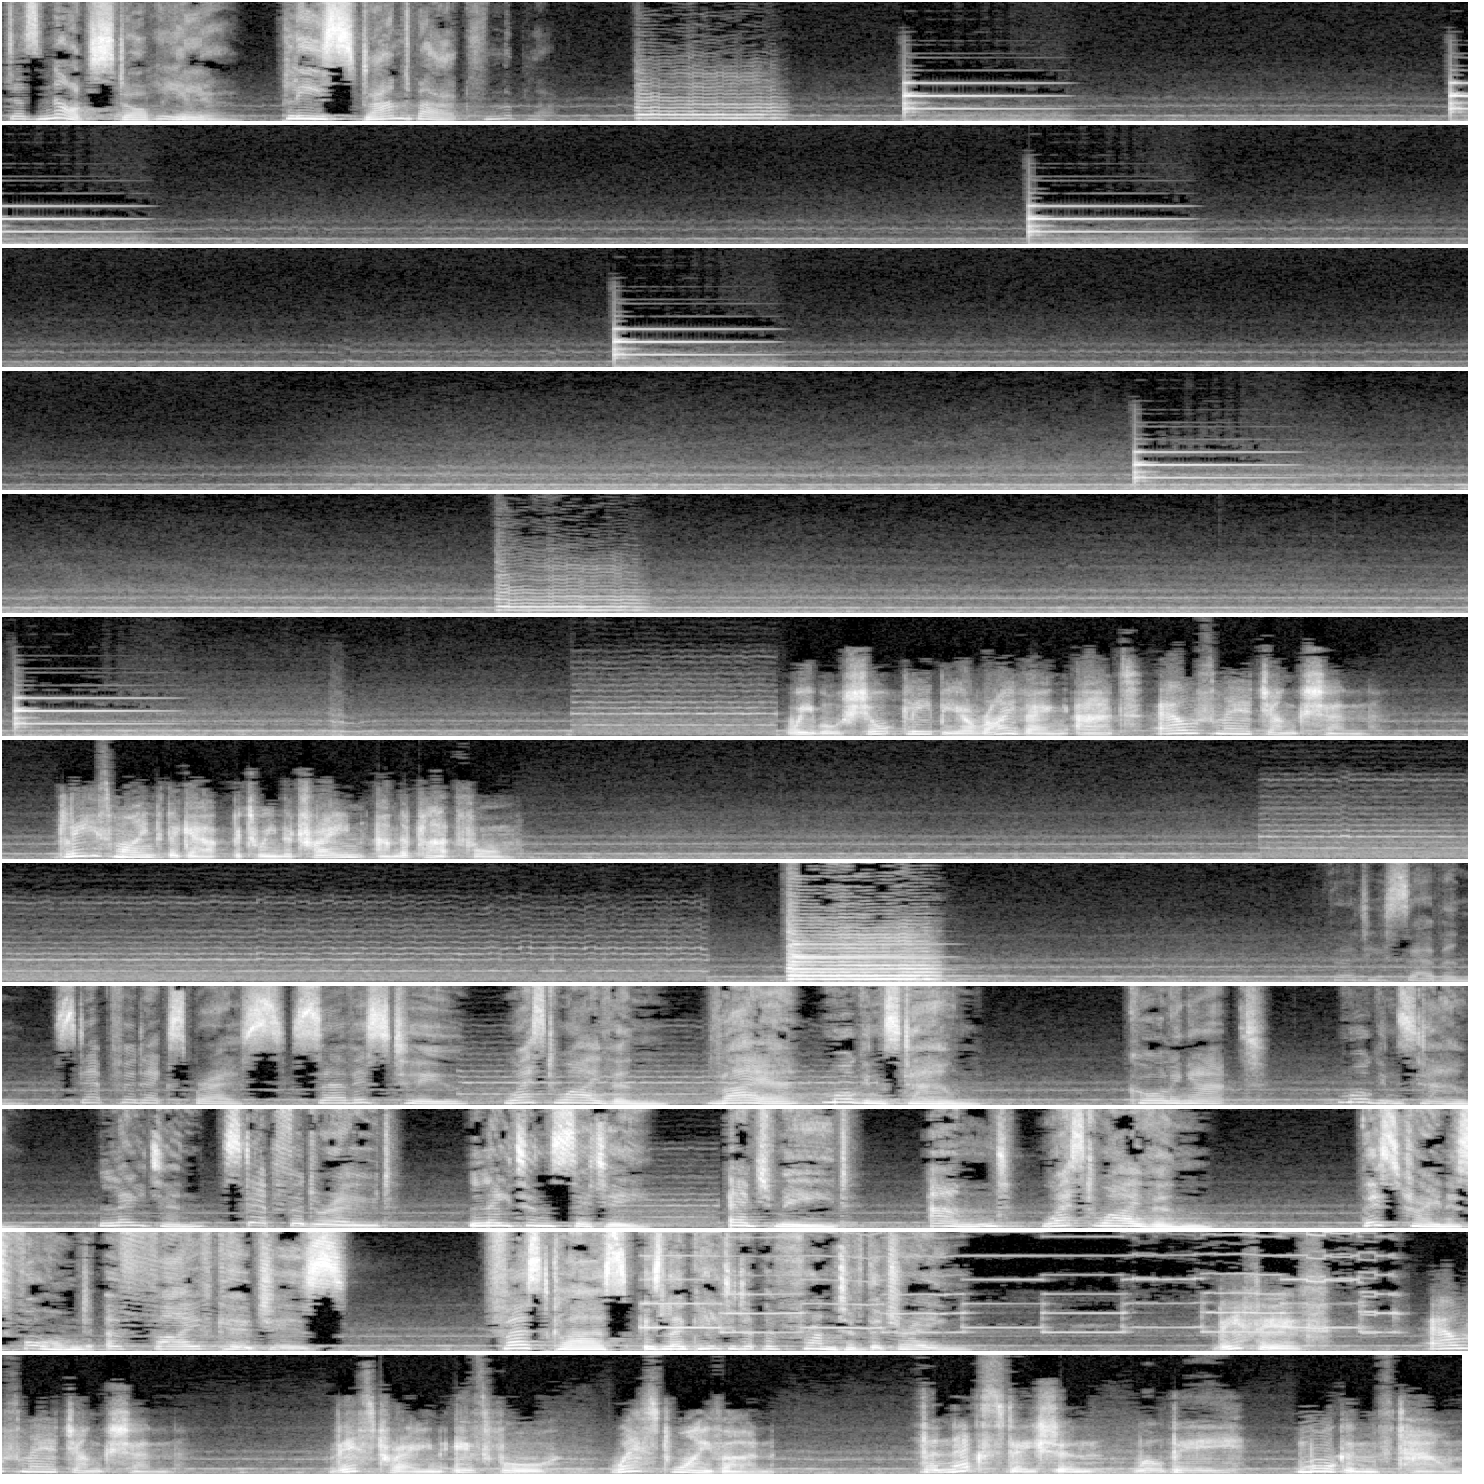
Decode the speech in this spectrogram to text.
Does not stop here. Please stand back from the platform. We will shortly be arriving at Ellesmere Junction. Please mind the gap between the train and the platform. Thirty-seven. Stepford Express. Service to West Wyvern via Morganstown. Calling at Morganstown, Leighton, Stepford Road, Leighton City, Edgemead, and West Wyvern. This train is formed of five coaches. First class is located at the front of the train. This is Ellesmere Junction. This train is for West Wyvern. The next station will be Morganstown.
